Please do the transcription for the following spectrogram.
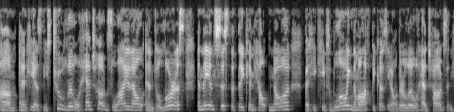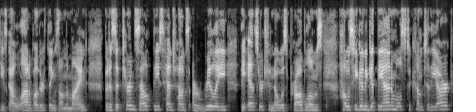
Um, and he has these two little hedgehogs, Lionel and Dolores, and they insist that they can help Noah, but he keeps blowing them off because, you know, they're little hedgehogs and he's got a lot of other things on the mind. But as it turns out, these hedgehogs are really the answer to Noah's problems. How is he going to get the animals to come to the ark?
